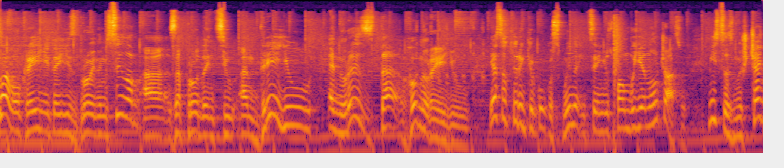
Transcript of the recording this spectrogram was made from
Слава Україні та її Збройним силам, а запроданцю Андрію, Енурез та Гонорею. Я сатирик Кірко Космина і це Ньюспам воєнного часу. Місце знущань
